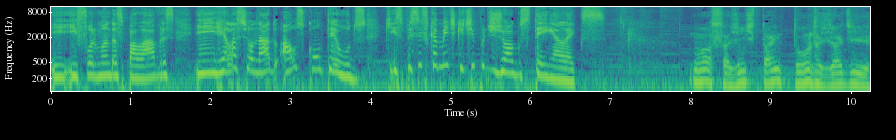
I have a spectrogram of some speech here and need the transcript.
e, e, formando as palavras e relacionado aos conteúdos. Que especificamente que tipo de jogos tem, Alex? Nossa, a gente está em torno já de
